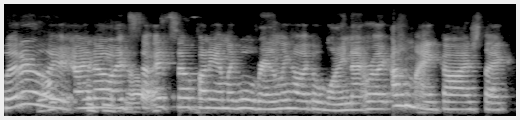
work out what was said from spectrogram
literally. I know it's so, it's so funny. And like we'll randomly have like a wine night. We're like, oh my gosh, like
